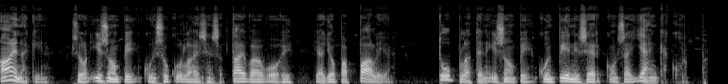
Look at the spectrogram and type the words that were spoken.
Ainakin se on isompi kuin sukulaisensa taivaanvuohi ja jopa paljon, tuplaten isompi kuin pieni serkkunsa jänkäkurppa.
